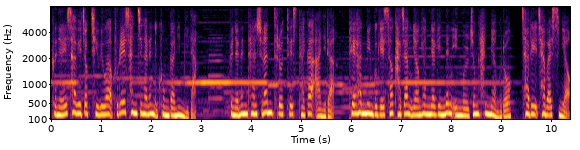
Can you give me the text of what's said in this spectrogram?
그녀의 사회적 지위와 부를 상징하는 공간입니다. 그녀는 단순한 트로트 스타가 아니라 대한민국에서 가장 영향력 있는 인물 중 한 명으로 자리 잡았으며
